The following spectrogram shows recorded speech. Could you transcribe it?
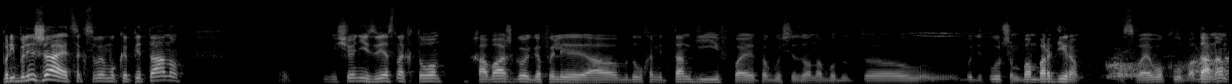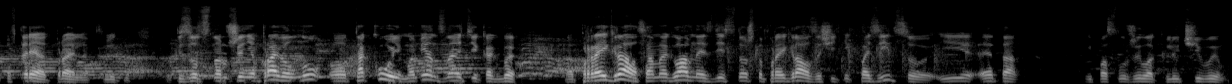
приближается к своему капитану. Еще неизвестно, кто Хаваш Гойгов или Абдулхамид Тангиев по итогу сезона будут, э, будет лучшим бомбардиром своего клуба. Да, нам повторяют правильно абсолютно эпизод с нарушением правил. Ну, э, такой момент, знаете, как бы э, проиграл. Самое главное здесь то, что проиграл защитник позицию. И это и послужило ключевым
